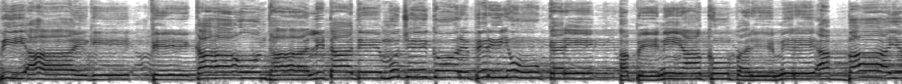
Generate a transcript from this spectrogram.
भी आएगी। फिर कहा ओंधा लिटा दे मुझको और फिर यूँ करे। अपनी आँखों पर मेरे अब्बा ये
